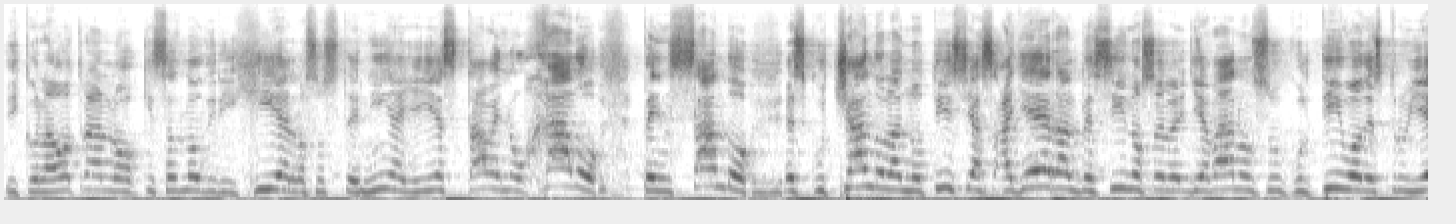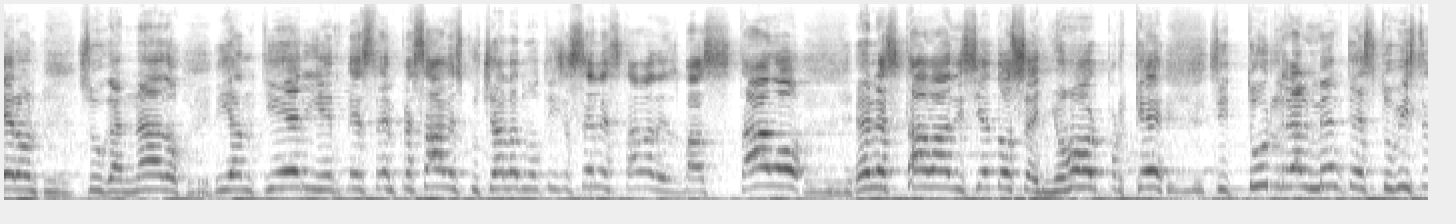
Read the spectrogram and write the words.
y con la otra lo quizás lo dirigía, lo sostenía y ella estaba enojado pensando, escuchando las noticias. Ayer al vecino se le llevaron su cultivo, destruyeron su ganado y antier y empezaba a escuchar las noticias. Él estaba devastado. Él estaba diciendo, "Señor, ¿por qué si tú realmente estuviste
